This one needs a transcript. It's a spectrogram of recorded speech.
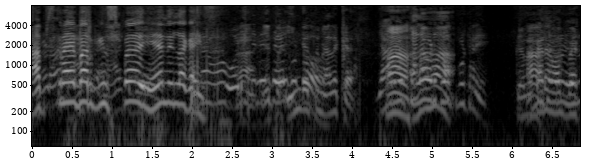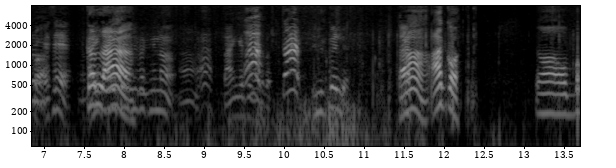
ಸಬ್ಸ್ಕ್ರೈಬರ್ ಗಿಸ್ಪ ಏನಿಲ್ಲ ಗೈಸ್ ಕಲ್ಲ? ಹಾಕೋ. ಒಬ್ಬ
